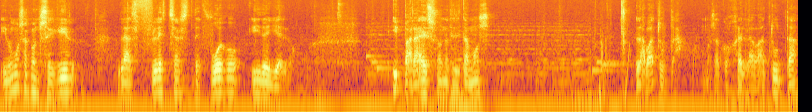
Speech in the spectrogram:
Y vamos a conseguir las flechas de fuego y de hielo. Y para eso necesitamos la batuta. Vamos a coger la batuta.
